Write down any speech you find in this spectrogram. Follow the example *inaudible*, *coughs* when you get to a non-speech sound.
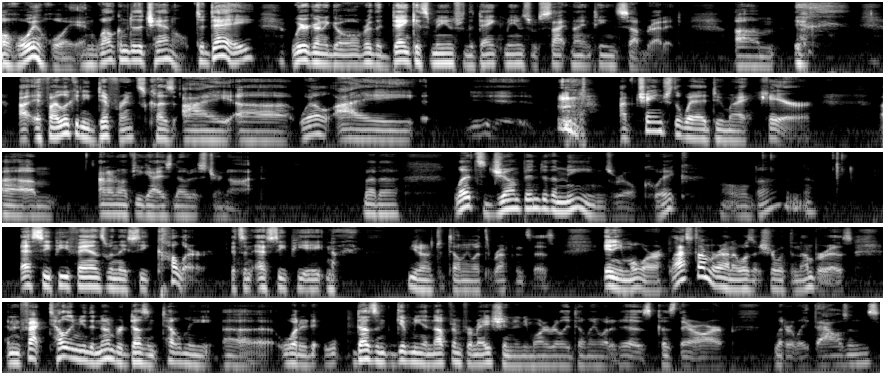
Ahoy hoy and welcome to the channel. Today we're going to go over the dankest memes from the dank memes from Site 19 subreddit. Um, *laughs* uh, if I look any difference, because I, uh, well, I, *clears throat* I've changed the way I do my hair. Um, I don't know if you guys noticed or not, but uh, let's jump into the memes real quick. Hold on. SCP fans when they see color it's an SCP-89. *laughs* you don't have to tell me what the reference is anymore. Last time around, I wasn't sure what the number is, and in fact, telling me the number doesn't tell me uh, what it doesn't give me enough information anymore to really tell me what it is because there are literally thousands.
